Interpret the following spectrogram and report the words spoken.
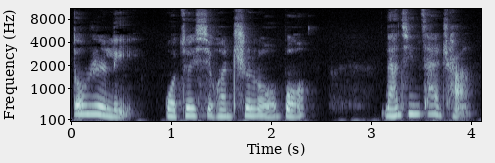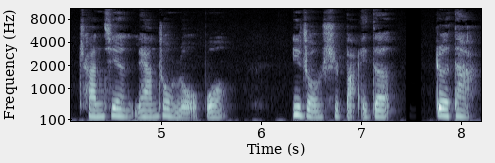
冬日里，我最喜欢吃萝卜。南京菜场常见两种萝卜，一种是白的，个大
